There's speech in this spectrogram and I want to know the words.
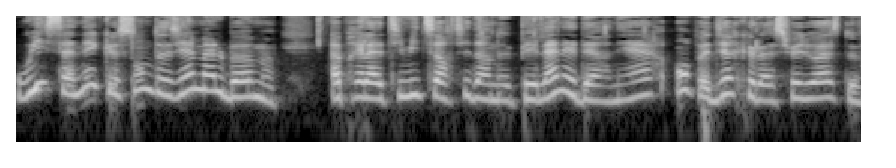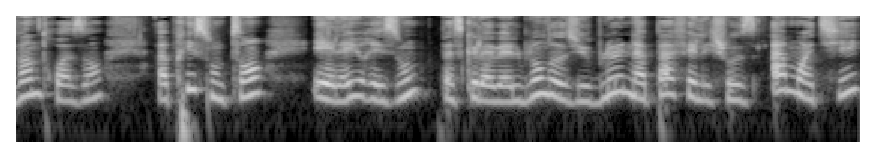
oui, ça n'est que son deuxième album. Après la timide sortie d'un EP l'année dernière, on peut dire que la Suédoise de 23 ans a pris son temps et elle a eu raison parce que la belle blonde aux yeux bleus n'a pas fait les choses à moitié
